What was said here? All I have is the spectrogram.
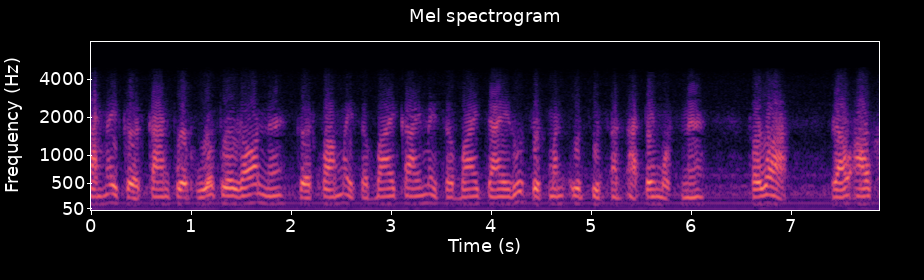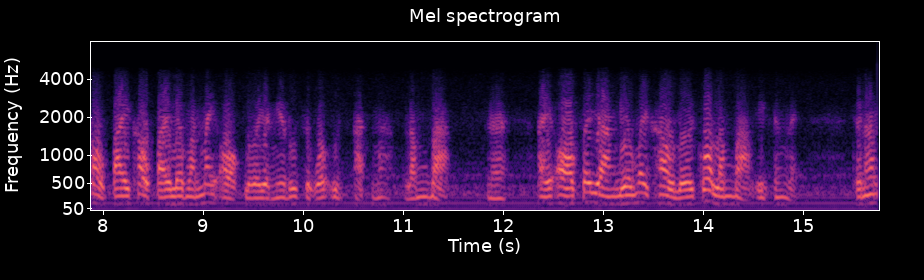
ทำให้เกิดการปวดหัวตัวร้อนนะ เกิดความไม่สบายกายไม่สบายใจรู้สึกมันอึดอึดอัดอัดไปหมดนะ เพราะว่าเราเอาเข้าไปเข้าไปแล้วมันไม่ออกเลย อย่างนี้รู้สึกว่าอึดอัดมากลำบากนะไอออกสัอย่างเดียวไม่เข้าเลย ก็ลำบากอีกนั่นแหละ ฉะนั้น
